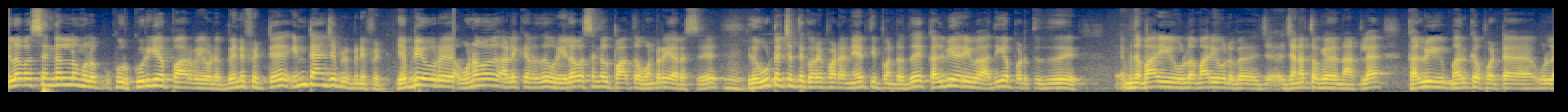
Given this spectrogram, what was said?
இலவசங்கள் உங்களுக்கு ஒரு குறுகிய பார்வையோட பெனிஃபிட்டு இன்டான்ஜிபிள் பெனிஃபிட் எப்படி ஒரு உணவு அளிக்கிறது ஒரு இலவசங்கள் பார்த்த ஒன்றிய அரசு இது ஊட்டச்சத்து குறைபாடை நேர்த்தி பண்ணுறது கல்வி அறிவை அதிகப்படுத்துது இந்த மாதிரி உள்ள மாதிரி உள்ள ஜனத்தொகை நாட்டில் கல்வி மறுக்கப்பட்ட உள்ள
